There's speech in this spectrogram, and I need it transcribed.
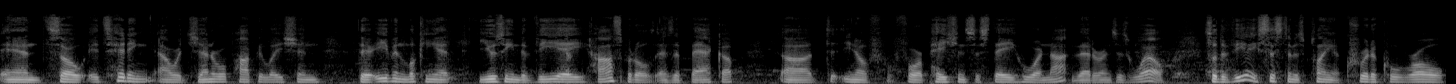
And so it's hitting our general population. They're even looking at using the VA hospitals as a backup, uh, to, you know, f- for patients to stay who are not veterans as well. So the VA system is playing a critical role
